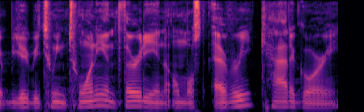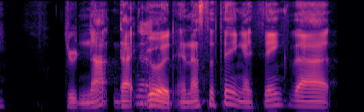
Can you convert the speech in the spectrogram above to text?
you're you're between 20 and 30 in almost every category. You're not that Yeah. good. And that's the thing. I think that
